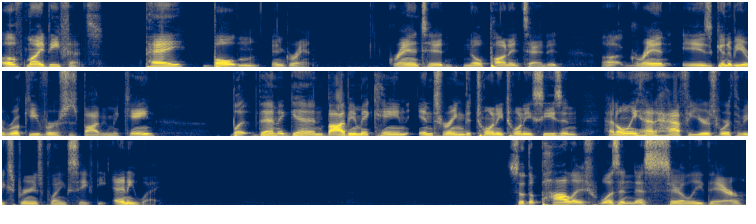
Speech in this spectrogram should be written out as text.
of my defense Paye, Bolton, and Grant. Granted, no pun intended, uh, Grant is going to be a rookie versus Bobby McCain. But then again, Bobby McCain entering the 2020 season had only had half a year's worth of experience playing safety anyway. So the polish wasn't necessarily there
